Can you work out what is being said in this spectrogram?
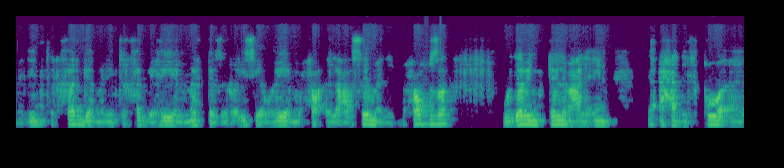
مدينة الخارجه، مدينة الخارجه هي المركز الرئيسي أو هي العاصمة للمحافظة. وده بنتكلم على إن أحد القوى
